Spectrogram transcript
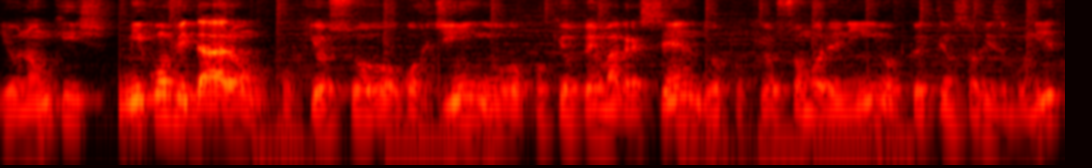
Eu não quis. Me convidaram porque eu sou gordinho, ou porque eu estou emagrecendo, ou porque eu sou moreninho, ou porque eu tenho um sorriso bonito.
